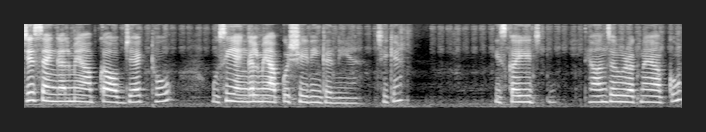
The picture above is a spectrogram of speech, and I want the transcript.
जिस एंगल में आपका ऑब्जेक्ट हो, उसी एंगल में आपको शेडिंग करनी है, ठीक है? इसका ये ध्यान ज़रूर रखना है आपको।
